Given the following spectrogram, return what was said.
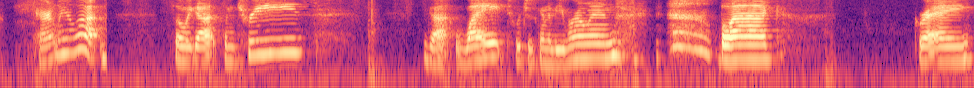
apparently a lot. So we got some trees. We got white, which is gonna be ruined. Black. gray,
